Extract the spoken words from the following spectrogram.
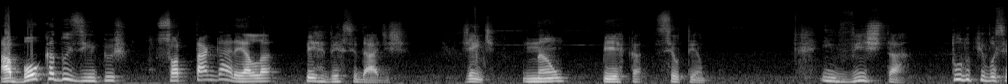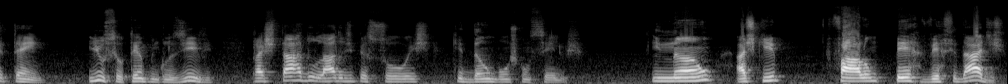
a boca dos ímpios só tagarela perversidades. Gente, não perca seu tempo. Invista tudo que você tem e o seu tempo, inclusive, para estar do lado de pessoas que dão bons conselhos e não as que falam perversidades.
